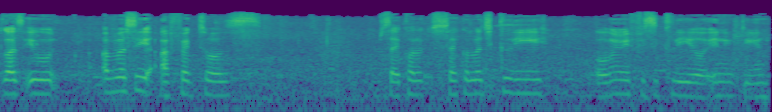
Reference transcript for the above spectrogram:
because it would obviously affect us psycho- psychologically or maybe physically or anything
